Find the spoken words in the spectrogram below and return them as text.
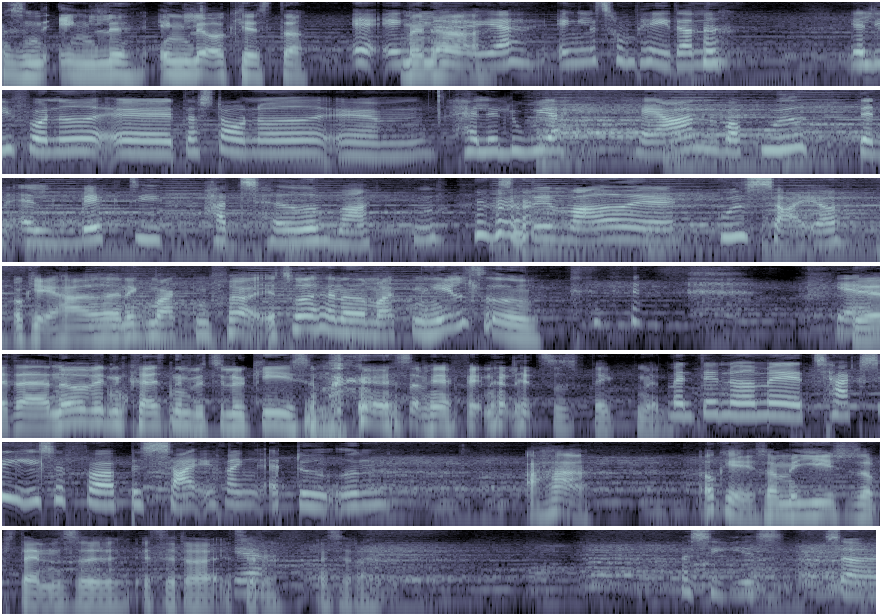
Sådan en engle, engleorkester. Øh, engle, har- ja, engletrompeterne. Jeg har lige fundet, øh, der står noget, øh, Halleluja, Herren, hvor Gud, den almægtige, har taget magten. Så det er meget øh, Guds sejr. Okay, havde han ikke magten før? Jeg troede, han havde magten hele tiden. Ja. Ja, der er noget ved den kristne mytologi, som, som jeg finder lidt suspekt med. Men det er noget med taksigelse for besejring af døden. Aha. Okay, så med Jesus opstandelse, etc., etc., Ja. etc. Præcis. Så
